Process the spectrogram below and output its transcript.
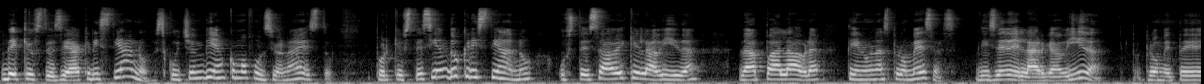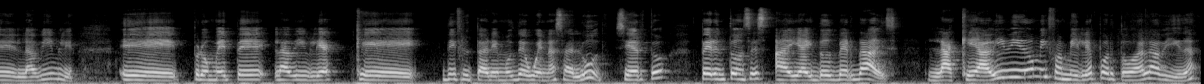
de que usted sea cristiano. Escuchen bien cómo funciona esto, porque usted siendo cristiano, usted sabe que la vida, la palabra, tiene unas promesas, dice de larga vida, promete la Biblia. Eh, promete la Biblia que disfrutaremos de buena salud, ¿cierto? Pero entonces ahí hay dos verdades. La que ha vivido mi familia por toda la vida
